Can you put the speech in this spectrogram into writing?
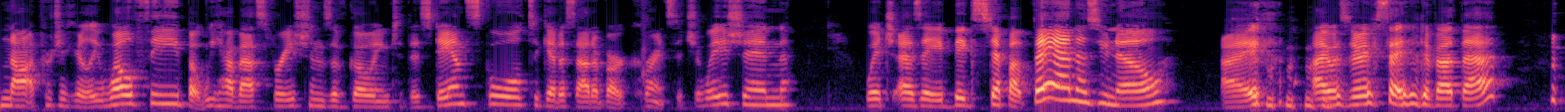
not particularly wealthy, but we have aspirations of going to this dance school to get us out of our current situation, which as a big Step Up fan, as you know, I I was very excited about that.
